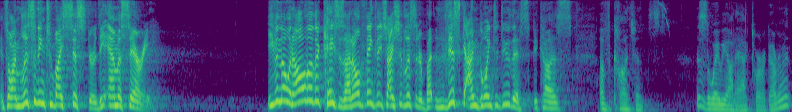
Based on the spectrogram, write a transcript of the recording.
And so I'm listening to my sister, the emissary. Even though in all other cases I don't think that I should listen to her, but in this I'm going to do this because of conscience. This is the way we ought to act toward our government.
